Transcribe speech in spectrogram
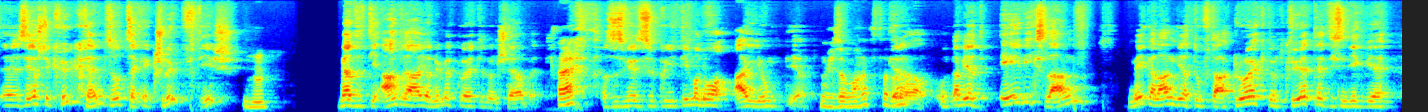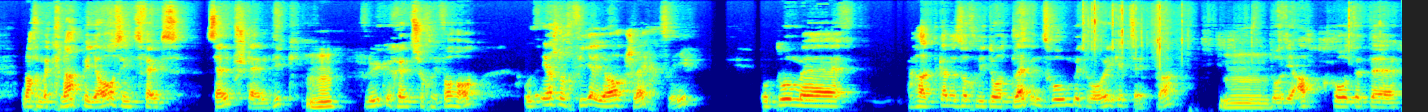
äh, das erste Küken sozusagen geschlüpft ist, Mhm. werden die anderen Eier nicht mehr gebrütet und sterben. Echt? Also es wird es gibt immer nur ein Jungtier. Wieso machen sie das? Genau. Und da wird ewig lang, mega lang wird auf da geschaut und gefüttert. Die sind irgendwie nach einem knappen Jahr sind sie fängst selbstständig. Mhm. Fliegen können sie schon ein bisschen vorher. Und erst nach vier Jahren geschlechtsreif. Und darum äh, halt gerade so ein bisschen durch die Lebensraumbedrohung etc. Mhm. Durch die abgerodeten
